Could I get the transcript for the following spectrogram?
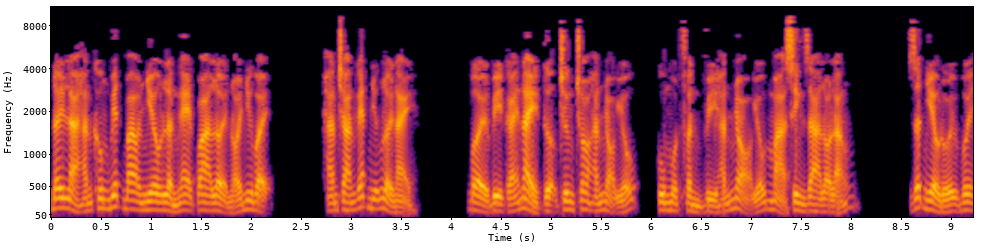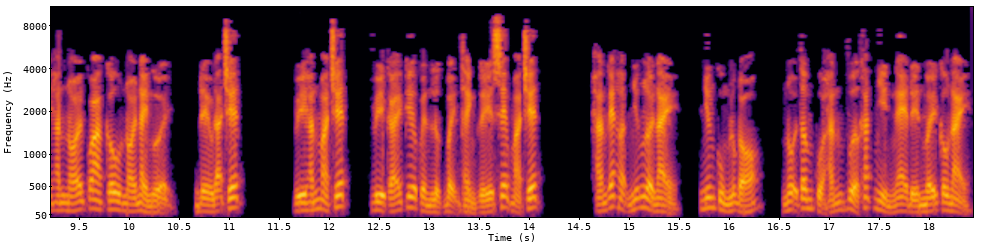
Đây là hắn không biết bao nhiêu lần nghe qua lời nói như vậy. Hắn chán ghét những lời này. Bởi vì cái này tượng trưng cho hắn nhỏ yếu, cùng một phần vì hắn nhỏ yếu mà sinh ra lo lắng. Rất nhiều đối với hắn nói qua câu nói này người, đều đã chết. Vì hắn mà chết, vì cái kia quyền lực bệnh thành ghế xếp mà chết. Hắn ghét hận những lời này, nhưng cùng lúc đó, nội tâm của hắn vừa khắc nhìn nghe đến mấy câu này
